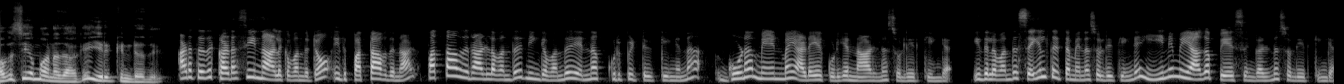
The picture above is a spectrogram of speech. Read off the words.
அவசியமானதாக இருக்கின்றது. அடுத்தது கடைசி நாளுக்கு வந்துட்டோம். இது பத்தாவது நாள். பத்தாவது நாள்ல வந்து நீங்க வந்து என்ன குறிப்பிட்டிருக்கீங்கன்னா குணமேன்மை அடையக்கூடிய நாள்னு சொல்லியிருக்கீங்க. இதுல வந்து செயல் திட்டம் என்ன சொல்லியிருக்கீங்க? இனிமையாக பேசுங்கள்னு சொல்லியிருக்கீங்க.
